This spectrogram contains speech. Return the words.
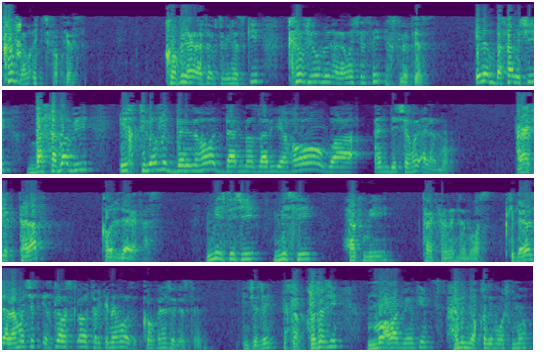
کفر اتفاقی است. کافر هر اصلا این است که کفر من علامات چیزی اختلافی است. اینم بسبب چی؟ بسبب اختلاف دلیل ها در نظریه ها و اندیشه های علما. از یک طرف قول ضعیف است. مثل چی؟ مثل حکمی ترک نماز. که در از علما چیز اختلاف است که ترک نماز کافر است. این چیزی اختلاف خلاص ما اول میگیم که همین نقطه ما شما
